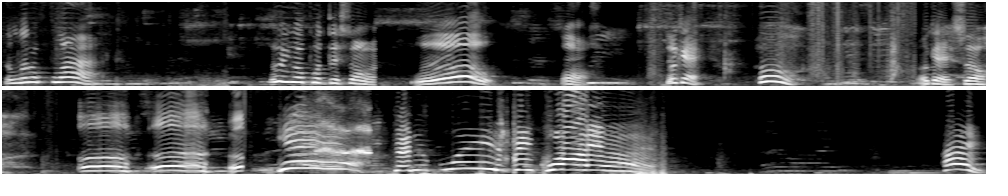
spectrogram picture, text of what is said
The little flag. Let me go put this on. Whoa! Oh. Okay. Whew. Okay, so. Yeah! Can you please be quiet? Hey!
